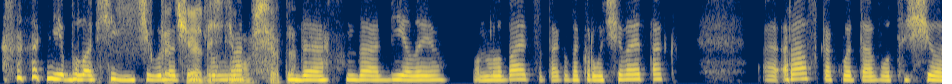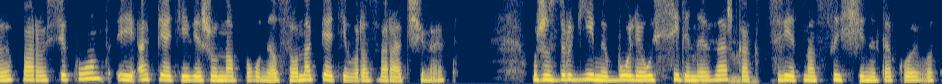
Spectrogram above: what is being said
не было вообще ничего Скачали написано. с него все, да. Да, да, белый. Он улыбается так, закручивает так. Раз какой-то вот еще пару секунд, и опять я вижу, наполнился. Он опять его разворачивает. Уже с другими, более усиленными, знаешь, как цвет насыщенный такой вот.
